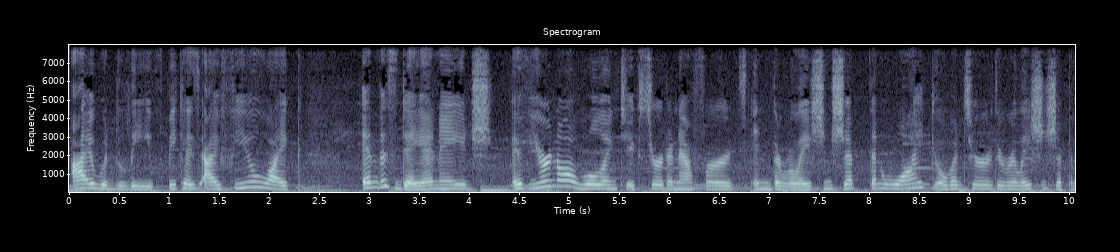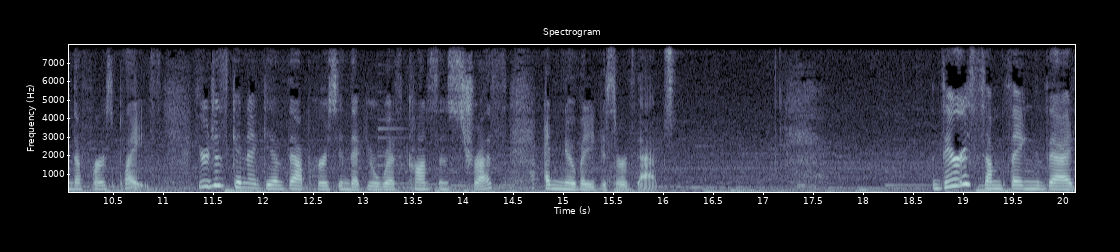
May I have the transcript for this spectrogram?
I would leave because I feel like in this day and age, if you're not willing to exert an effort in the relationship, then why go into the relationship in the first place? You're just gonna give that person that you're with constant stress, and nobody deserves that. There is something that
